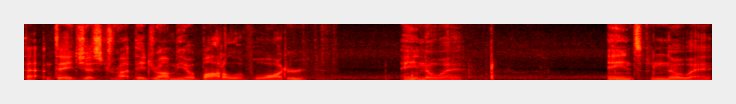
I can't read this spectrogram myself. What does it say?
That they just dropped. They dropped me a bottle of water. Ain't no way. Ain't no way.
